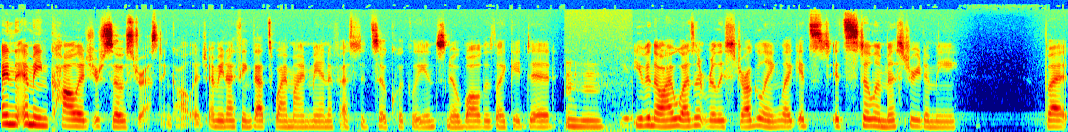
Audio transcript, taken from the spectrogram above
And I mean, college, you're so stressed in college. I mean, I think that's why mine manifested so quickly and snowballed as like it did. been. hmm even though I wasn't really struggling, like it's it's still a mystery to me. But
